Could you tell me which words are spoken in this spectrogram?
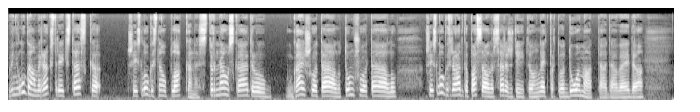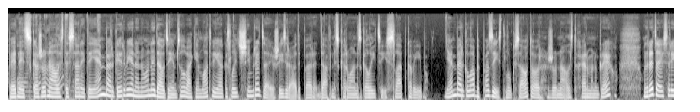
Viņa lugām ir raksturīgs tas, ka šīs lugas nav plakanas, tur nav skaidru gaišo tēlu, tumšo tēlu. Šīs lugas rāda, ka pasaule ir sarežģīta un liek par to domāt tādā veidā. Pētnieciskā žurnāliste Sanita Jemberga ir viena no nedaudziem cilvēkiem Latvijā, kas līdz šim redzējuši izrādi par Dafnis Karonas Galīcijas slepkavību. Jemberga labi pazīst Lūkas autoru, žurnālistu Hermanu Grehu, un redzējusi arī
